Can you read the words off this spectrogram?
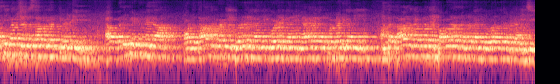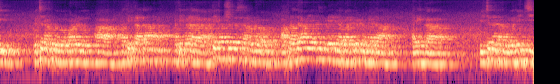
అతి పరిషత్ స్థలంలోకి వెళ్ళి ఆ బలిపేట మీద వాళ్ళ తాతను బట్టి గొడవలు కానీ గొడవలు కానీ మేకలు కానీ పొట్టలు కానీ అంత తాత లేకపోతే పావురాజు కానీ గుబరాజు కానీ ఇచ్చి ఇచ్చినప్పుడు అతి అతి పరిశుద్ధ స్థలంలో ఆ ప్రధాన యాజకుడైన ఆ మీద ఆ యొక్క ఇచ్చిన వధించి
